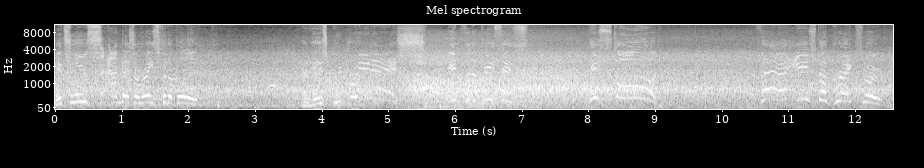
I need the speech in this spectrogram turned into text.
It's loose and there's a race for the ball. And here's Gre- Grealish! In for the pieces! He's scored! There is the breakthrough!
